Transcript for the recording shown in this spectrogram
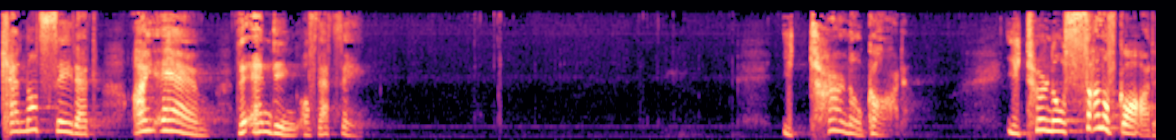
cannot say that I am the ending of that thing. eternal God, eternal Son of God,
